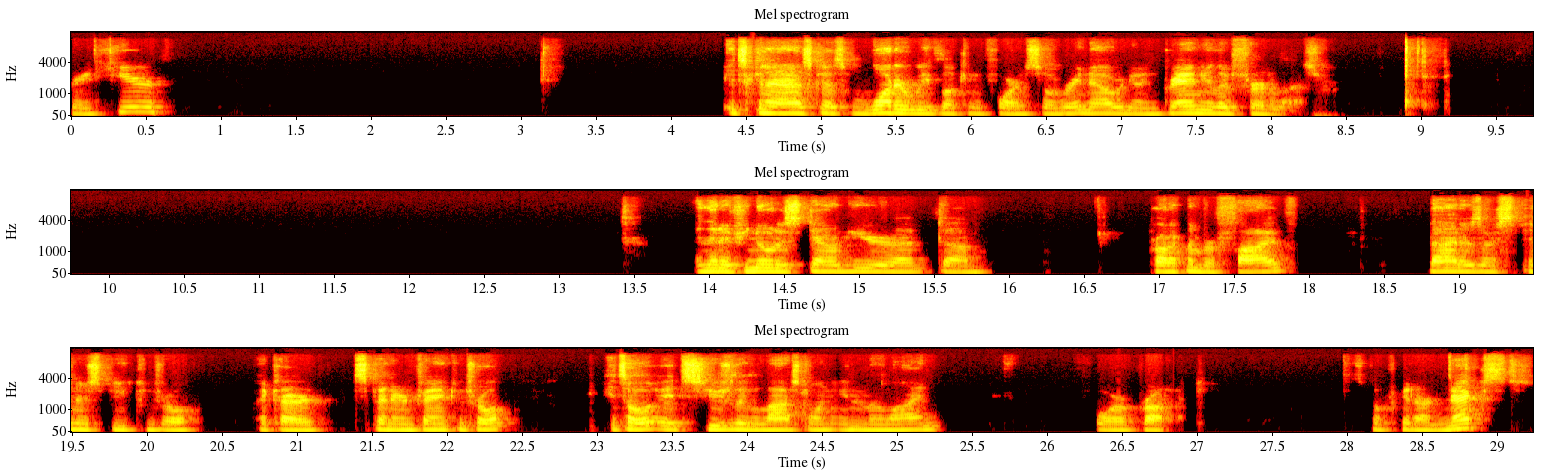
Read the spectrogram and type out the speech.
right here, it's going to ask us, what are we looking for? So right now we're doing granular fertilizer. And then if you notice down here at um, product number five, that is our spinner speed control, like our spinner and fan control. It's all it's usually the last one in the line for product. So if we get our next,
